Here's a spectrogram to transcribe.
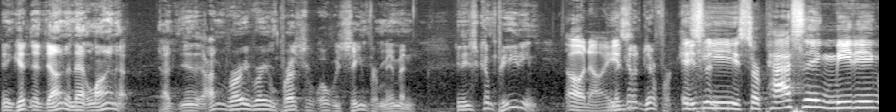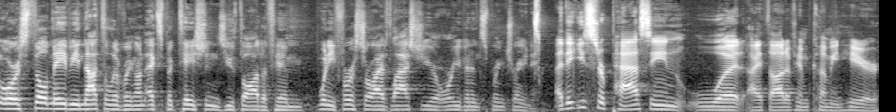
and getting it done in that lineup. I, I'm very, very impressed with what we've seen from him, and, and he's competing. Oh no, he's Making a difference. Is He's been- he surpassing, meeting, or still maybe not delivering on expectations you thought of him when he first arrived last year or even in spring training? I think he's surpassing what I thought of him coming here.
